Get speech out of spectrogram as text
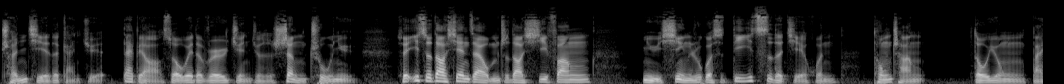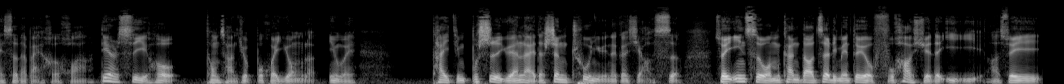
纯洁的感觉，代表所谓的 virgin 就是圣处女，所以一直到现在，我们知道西方女性如果是第一次的结婚，通常都用白色的百合花，第二次以后通常就不会用了，因为她已经不是原来的圣处女那个角色。所以因此我们看到这里面都有符号学的意义啊，所以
